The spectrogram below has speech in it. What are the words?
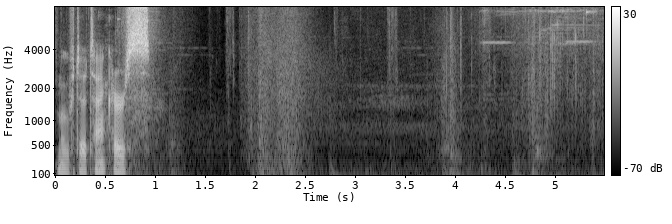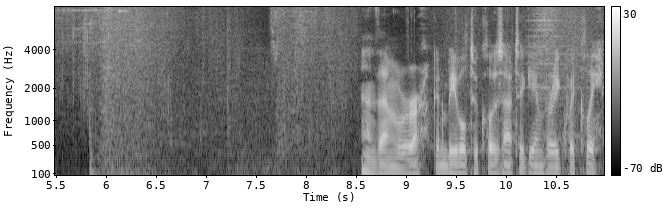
Move to attackers. And then we're going to be able to close out the game very quickly.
